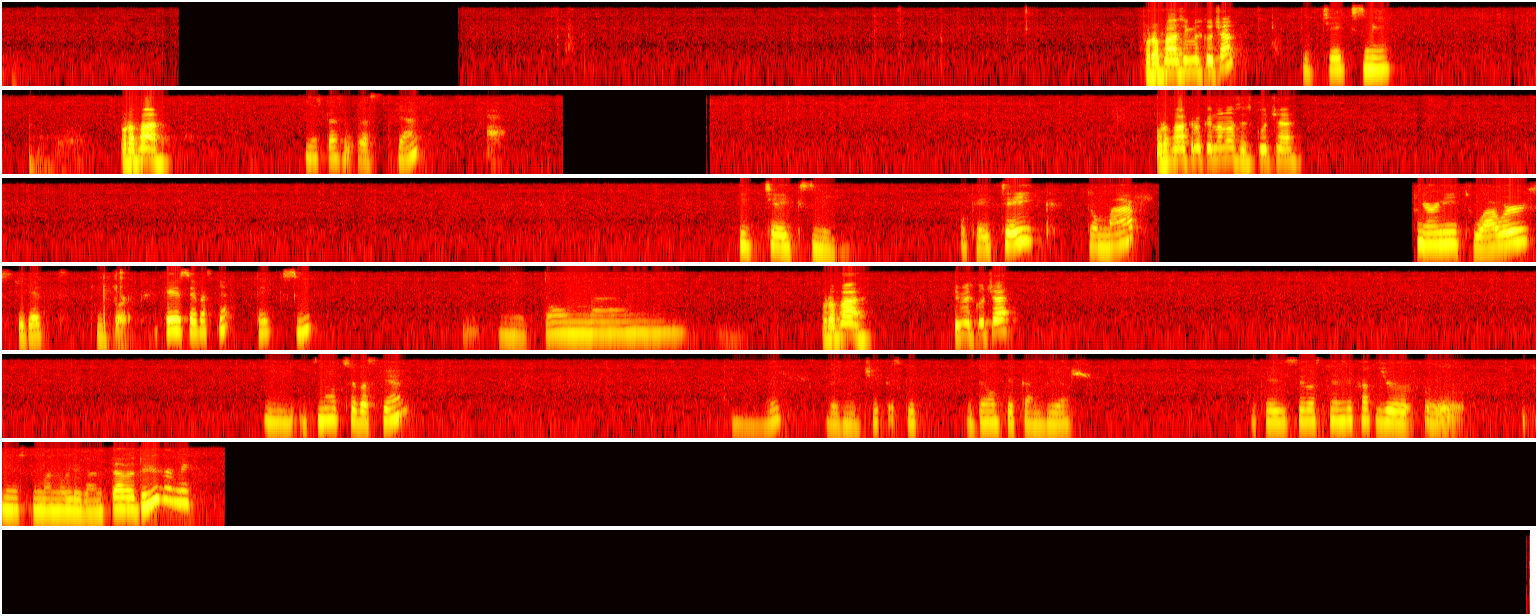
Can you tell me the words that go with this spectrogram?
Profa, ¿sí me escucha? It takes me. Profa, ¿No está Sebastián? Profa, creo que no nos escucha. It takes me. Ok, take, tomar. Nearly two hours to get to work. ¿Qué Sebastián? Takes me. Me toma. Profa, ¿sí me escucha? It's not Sebastián. A ver, let me check. Es que lo tengo que cambiar. Ok, Sebastián, you have your. uh, tienes tu mano levantada. Do you hear me?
